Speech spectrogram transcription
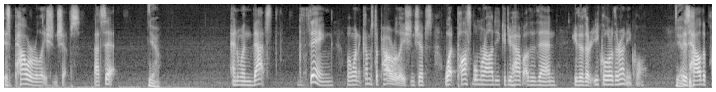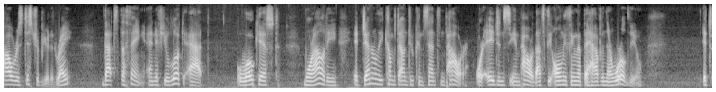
is power relationships. That's it. Yeah. And when that's the thing, well, when it comes to power relationships, what possible morality could you have other than either they're equal or they're unequal? yeah. is how the power is distributed, right? That's the thing. And if you look at wokist morality, it generally comes down to consent and power or agency and power. That's the only thing that they have in their worldview. It's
